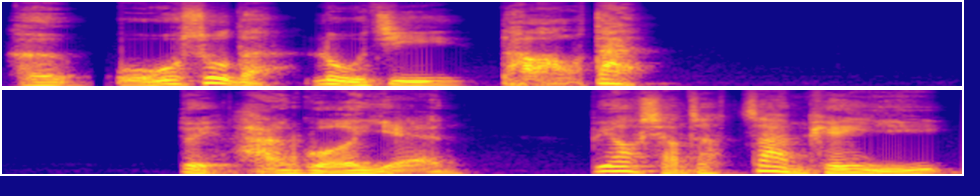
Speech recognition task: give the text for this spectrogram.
和无数的陆基导弹。对韩国而言，不要想着占便宜，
